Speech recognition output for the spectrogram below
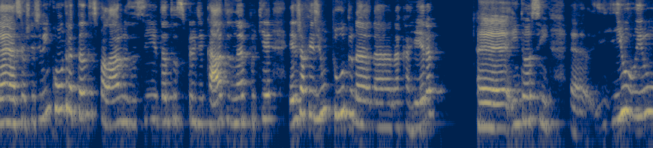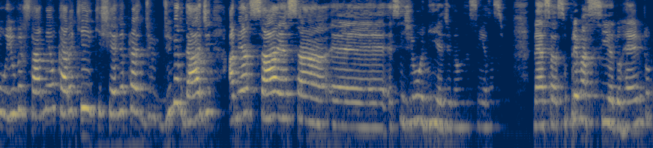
né? Assim, acho que a gente não encontra tantas palavras assim, tantos predicados, né? Porque ele já fez de um tudo na, na, na carreira. É, então, assim, é, e, o, e, o, e o Verstappen é o cara que, que chega para de, de verdade ameaçar essa, é, essa hegemonia, digamos assim, essa, nessa supremacia do Hamilton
